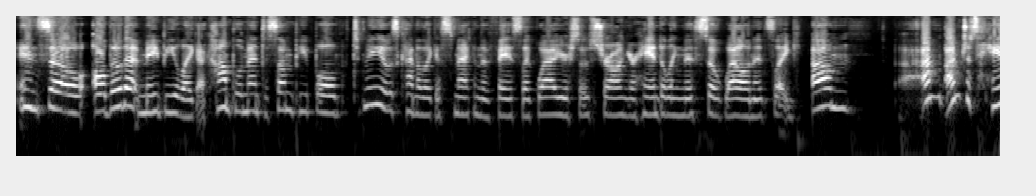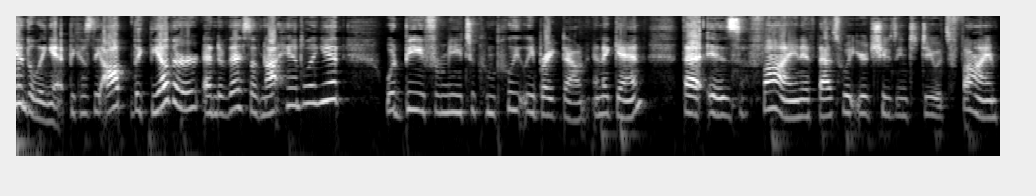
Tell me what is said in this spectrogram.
And so, although that may be like a compliment to some people, to me it was kind of like a smack in the face like, "Wow, you're so strong. You're handling this so well." And it's like, "Um, I'm I'm just handling it because the op like the other end of this of not handling it would be for me to completely break down. And again, that is fine if that's what you're choosing to do. It's fine.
